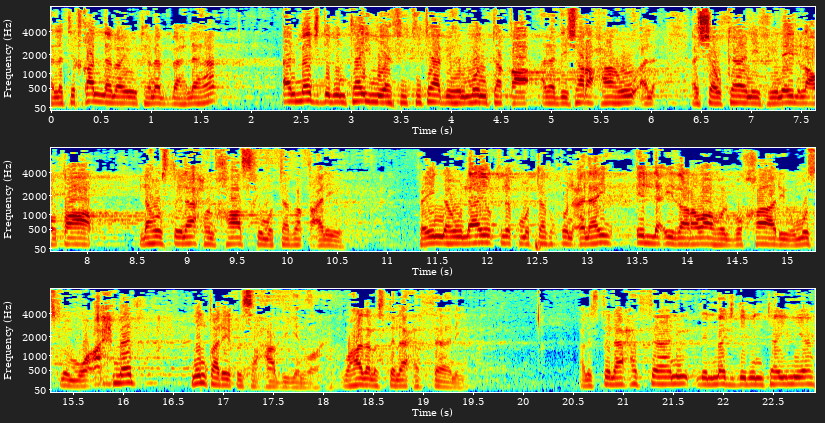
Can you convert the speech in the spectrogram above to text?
التي قل ما يتنبه لها؟ المجد بن تيمية في كتابه المنتقى الذي شرحه الشوكاني في نيل الأوطار له اصطلاح خاص في متفق عليه فإنه لا يطلق متفق عليه إلا إذا رواه البخاري ومسلم وأحمد من طريق صحابي واحد وهذا الاصطلاح الثاني. الاصطلاح الثاني للمجد بن تيمية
